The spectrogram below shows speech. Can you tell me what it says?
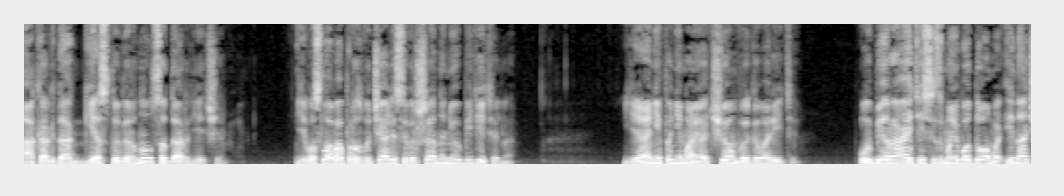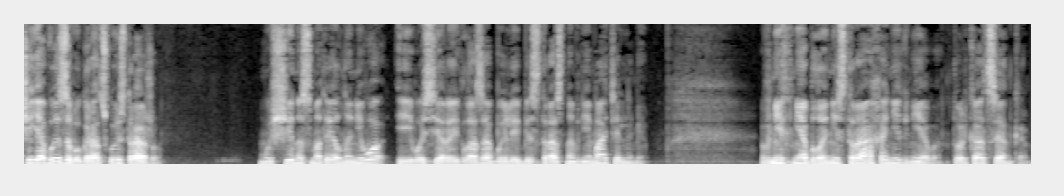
а когда к Гесту вернулся дар речи, его слова прозвучали совершенно неубедительно. «Я не понимаю, о чем вы говорите. Убирайтесь из моего дома, иначе я вызову городскую стражу». Мужчина смотрел на него, и его серые глаза были бесстрастно внимательными. В них не было ни страха, ни гнева, только оценка.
